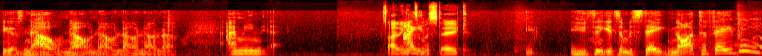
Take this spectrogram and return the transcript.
He goes, no, no, no, no, no, no. I mean, I think it's a I- mistake. You think it's a mistake not to fade me?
